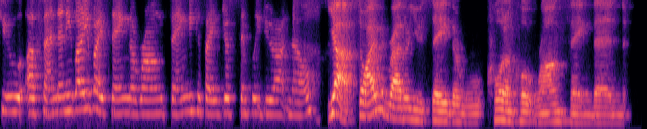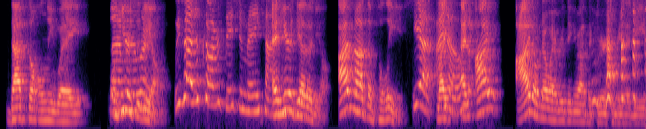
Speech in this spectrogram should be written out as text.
to offend anybody by saying the wrong thing because I just simply do not know. Yeah, so I would rather you say the quote unquote wrong thing than that's the only way. Well, here's the learn. deal. We've had this conversation many times. And here's the other deal. I'm not the police. Yeah, I know. And I I don't know everything about the queer community.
